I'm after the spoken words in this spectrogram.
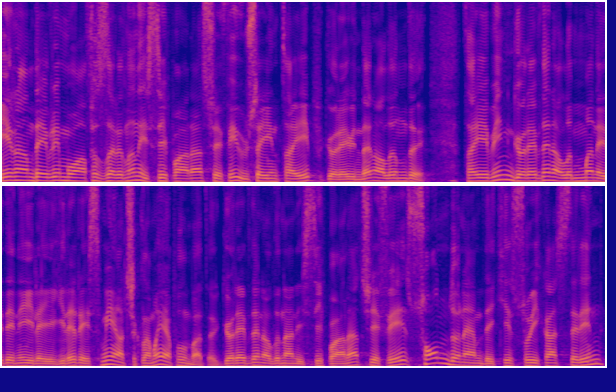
İran devrim muhafızlarının istihbarat şefi Hüseyin Tayyip görevinden alındı. Tayyip'in görevden alınma nedeniyle ilgili resmi açıklama yapılmadı. Görevden alınan istihbarat şefi son dönemdeki suikastlerin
